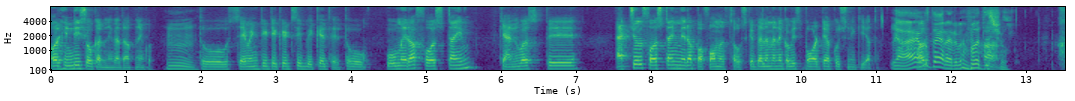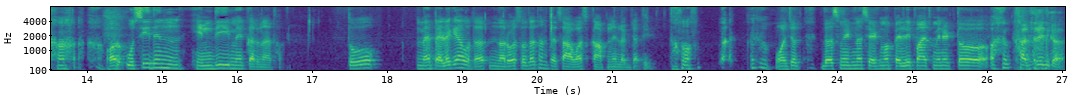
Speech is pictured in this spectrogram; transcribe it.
और हिंदी शो करने का था अपने को। हम्म। तो सेवेंटी टिकट्स ही बिके थे तो वो मेरा फ़र्स्ट टाइम कैनवस पे एक्चुअल फ़र्स्ट टाइम मेरा परफॉर्मेंस था उसके पहले मैंने कभी स्पॉट या कुछ नहीं किया था। शो और उसी दिन हिंदी में करना था। तो मैं पहले क्या होता नर्वस होता था तो ऐसा आवाज़ कांपने लग जाती। तो पहुंचो दस मिनट ना सेट में पहली पाँच मिनट तो खतरे का।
